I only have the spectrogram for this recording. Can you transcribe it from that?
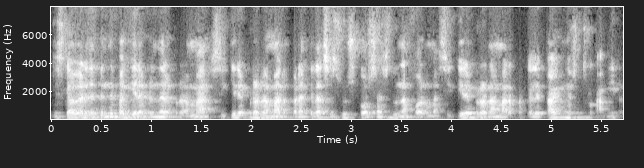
es que a ver, depende para quiere aprender a programar. Si quiere programar para crearse sus cosas de una forma, si quiere programar para que le paguen es otro camino.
